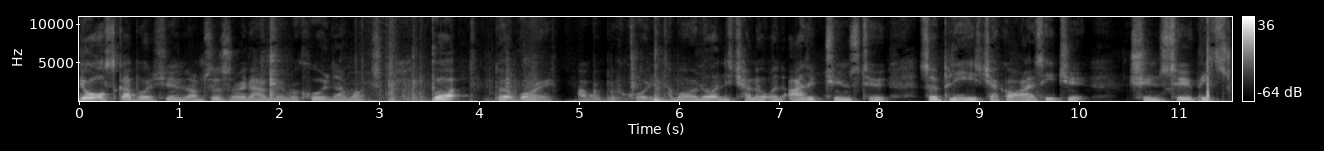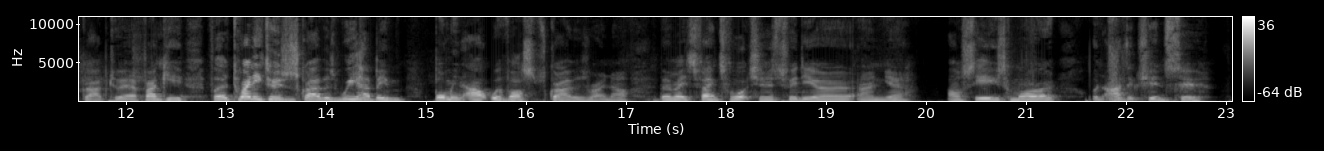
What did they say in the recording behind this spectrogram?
your Sky Productions. I'm so sorry that I haven't been recording that much. But don't worry, I will be recording tomorrow night on this channel on Isaac Tunes 2. So please check out Isaac Tunes 2. Please subscribe to it. Thank you for the 22 subscribers. We have been bombing out with our subscribers right now. But anyways, thanks for watching this video. And yeah, I'll see you tomorrow on Isaac Tunes 2.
